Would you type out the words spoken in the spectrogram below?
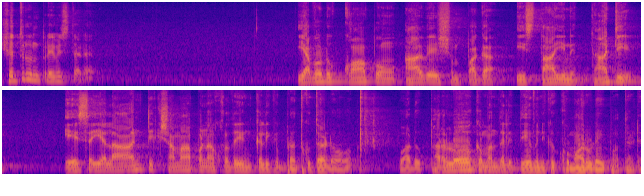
శత్రువుని ప్రేమిస్తాడా? ఎవడు కోపం ఆవేశం పగ ఈ స్థాయిని దాటి ఏసయ్యలాంటి క్షమాపణ హృదయం కలిగి బ్రతుకుతాడో వాడు పరలోకమందలి దేవునికి కుమారుడైపోతాడు.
